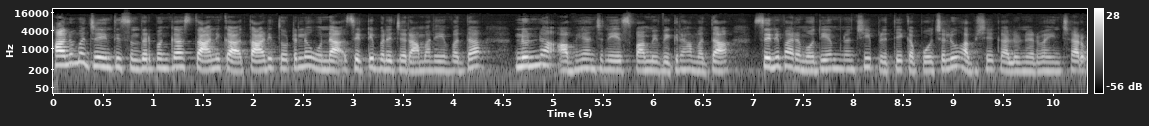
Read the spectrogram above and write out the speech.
హనుమ జయంతి సందర్భంగా స్థానిక తాడితోటలో ఉన్న సిట్టిబలిజ రామాలయం వద్ద నున్న అభయాంజనేయ స్వామి విగ్రహం వద్ద శనివారం ఉదయం నుంచి ప్రత్యేక పూజలు అభిషేకాలు నిర్వహించారు.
